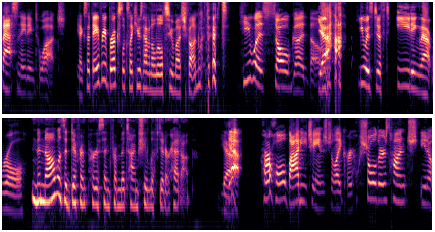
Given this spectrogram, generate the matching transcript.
fascinating to watch. Yeah, except Avery Brooks looks like he was having a little too much fun with it. He was so good though. Yeah, he was just eating that role. Nana was a different person from the time she lifted her head up. Yeah. yeah. Her whole body changed, like her shoulders hunch, you know.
